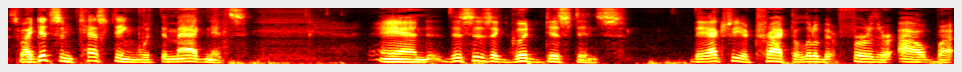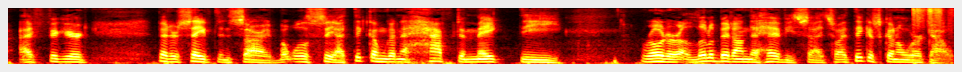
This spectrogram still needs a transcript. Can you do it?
So I did some testing with the magnets. And this is a good distance. They actually attract a little bit further out, but I figured better safe than sorry, but we'll see. I think I'm going to have to make the rotor a little bit on the heavy side, so I think it's going to work out.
